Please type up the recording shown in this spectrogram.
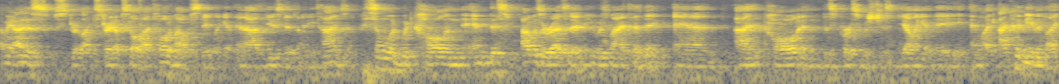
I mean, I just straight, like straight up stole it. I told him I was stealing it, and I've used it many times. And someone would call, and, and this I was a resident. He was my attending, and I called, and this person was just yelling at me, and like I couldn't even like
